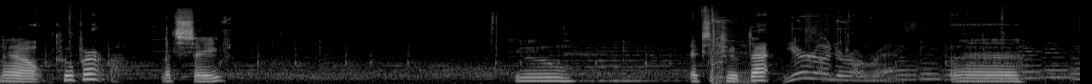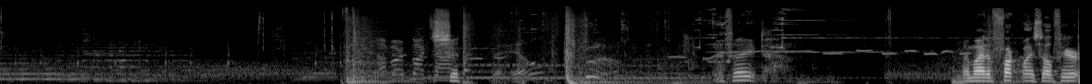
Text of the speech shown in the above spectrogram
Now, Cooper, let's save. You execute that. You're under arrest. Uh, not worth my time? shit. The hell? F8. I might have fucked myself here.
